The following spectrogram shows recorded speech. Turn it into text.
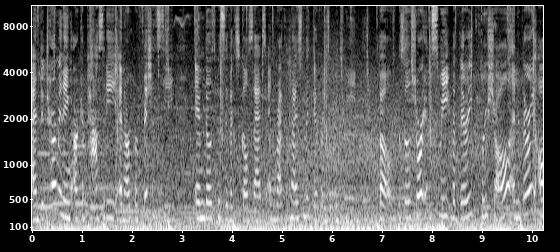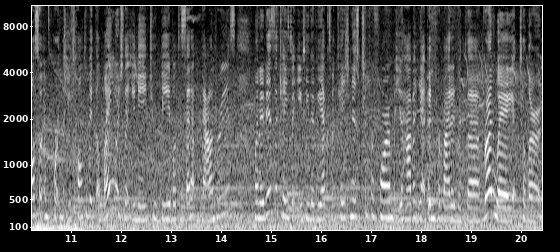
and determining our capacity and our proficiency in those specific skill sets and recognizing the difference between both. So short and sweet, but very crucial and very also important that you cultivate the language that you need to be able to set up boundaries when it is the case that you see that the expectation is to perform, but you haven't yet been provided with the runway to learn.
